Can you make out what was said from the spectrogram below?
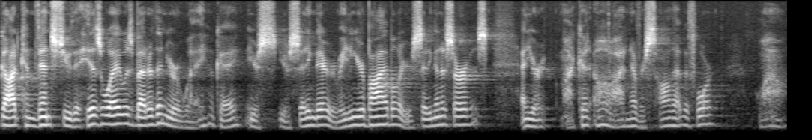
God convinced you that His way was better than your way, okay? You're, you're sitting there, you're reading your Bible, or you're sitting in a service, and you're, my good, oh, I never saw that before. Wow,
